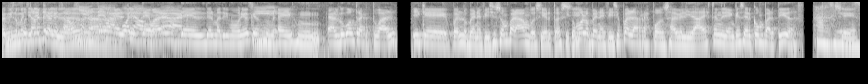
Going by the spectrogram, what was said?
A mí no me tiene que lo ayudar nada. el, el Te va a tema del, colaborar. del- del matrimonio, que Sí. es, un- es un- algo contractual y que pues los beneficios son para ambos, ¿cierto? Así Sí. como los beneficios, pues las responsabilidades tendrían que ser compartidas. Así Sí. es.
